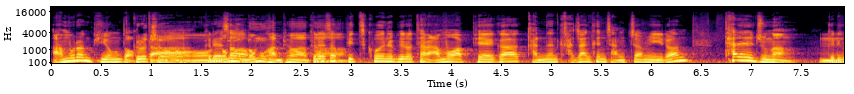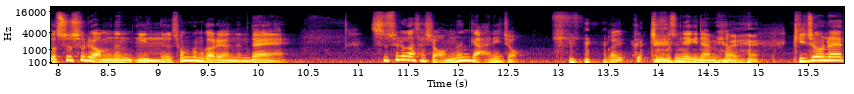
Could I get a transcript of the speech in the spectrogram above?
아무런 비용도 없다. 음. 그렇죠. 어, 그래서 너무, 너무 간편하다. 그래서 비트코인을 비롯한 암호화폐가 갖는 가장 큰 장점이 이런 탈중앙 음. 그리고 수수료 없는 이, 송금 거래였는데 수수료가 사실 없는 게 아니죠. 그러니까 그, 지금 무슨 얘기냐면 네. 기존에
